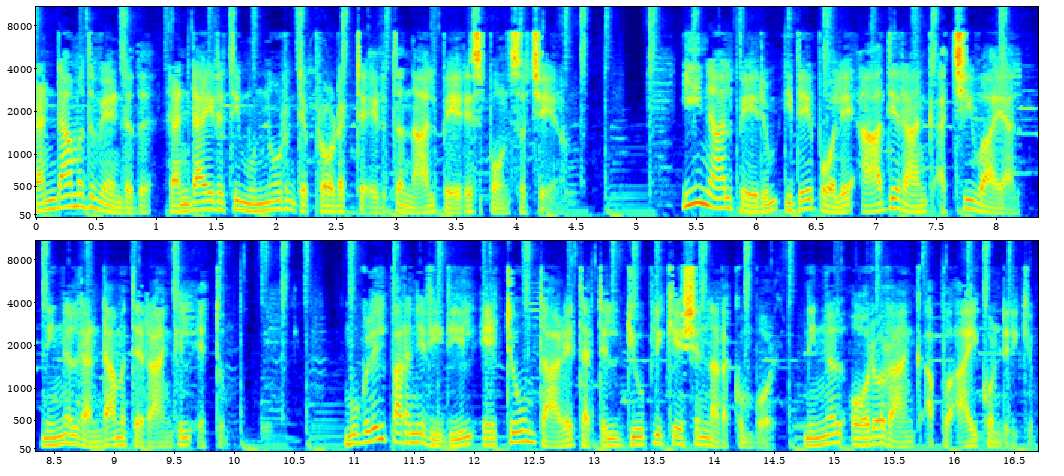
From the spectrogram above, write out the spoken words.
രണ്ടാമത് വേണ്ടത് രണ്ടായിരത്തി മുന്നൂറിന്റെ പ്രോഡക്റ്റ് എടുത്ത നാല് പേരെ സ്പോൺസർ ചെയ്യണം. ഈ നാല് പേരും ഇതേപോലെ ആദ്യ റാങ്ക് അച്ചീവ് ആയാൽ നിങ്ങൾ രണ്ടാമത്തെ റാങ്കിൽ എത്തും. മുകളിൽ പറഞ്ഞ രീതിയിൽ ഏറ്റവും താഴെ തട്ടിൽ ഡ്യൂപ്ലിക്കേഷൻ നടക്കുമ്പോൾ നിങ്ങൾ ഓരോ റാങ്ക് അപ്പ് ആയിക്കൊണ്ടിരിക്കും.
